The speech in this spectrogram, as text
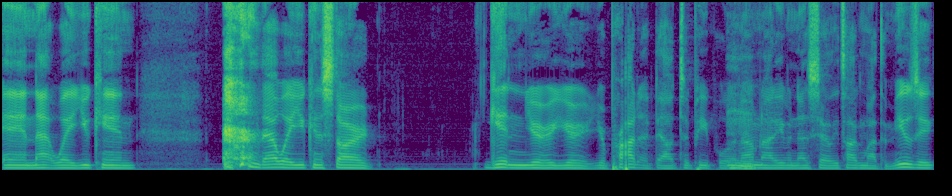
and that way you can that way you can start getting your your your product out to people and Mhm. I'm not even necessarily talking about the music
